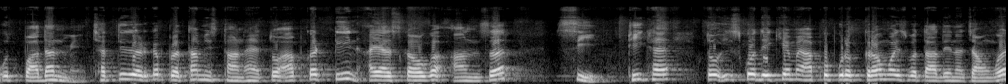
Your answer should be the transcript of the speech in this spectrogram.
उत्पादन में छत्तीसगढ़ का प्रथम स्थान है? तो आपका टीन अयस्क का होगा आंसर सी। ठीक है? तो इसको देखिए, मैं आपको पूरा क्रम वाइज बता देना चाहूँगा।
